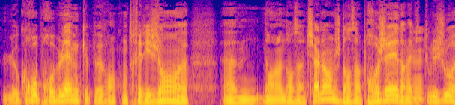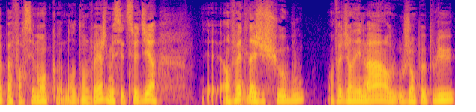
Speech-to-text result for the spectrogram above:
le, gros problème que peuvent rencontrer les gens euh, dans, dans un challenge, dans un projet, dans la vie de mm. tous les jours, et pas forcément dans, dans le voyage, mais c'est de se dire, euh, en fait là je suis au bout, en fait j'en ai marre ou j'en peux plus,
